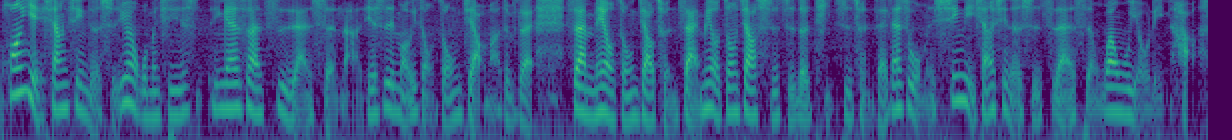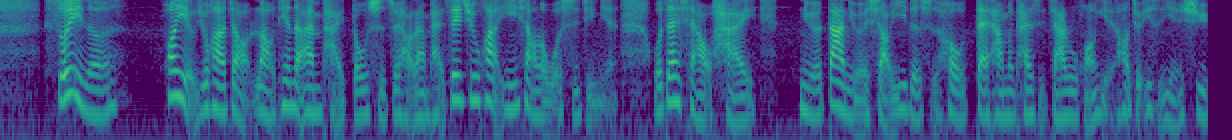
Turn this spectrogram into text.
荒野相信的是，因为我们其实是应该算自然神啊，也是某一种宗教嘛，对不对？虽然没有宗教存在，没有宗教实质的体制存在，但是我们心里相信的是自然神，万物有灵。好，所以呢，荒野有句话叫“老天的安排都是最好的安排”，这句话影响了我十几年。我在小孩。女儿大女儿小一的时候，带他们开始加入荒野，然后就一直延续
